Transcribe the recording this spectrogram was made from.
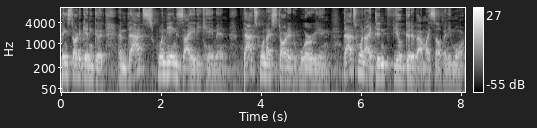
things started getting good. And that's when the anxiety came in. That's when I started worrying. That's when I didn't feel good about myself anymore.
